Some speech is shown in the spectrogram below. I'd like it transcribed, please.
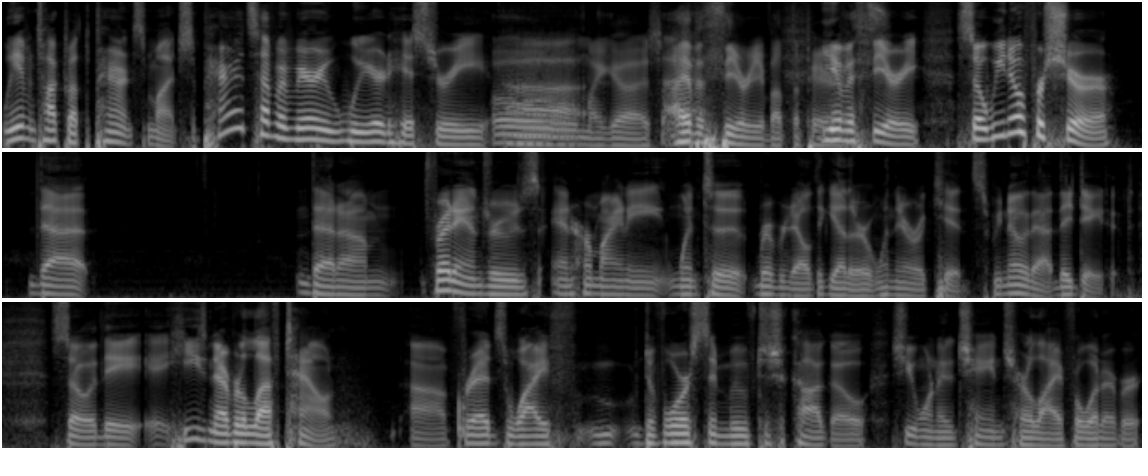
we haven't talked about the parents much. The parents have a very weird history. Oh uh, my gosh. I have a theory about the parents. You have a theory. So we know for sure that that um Fred Andrews and Hermione went to Riverdale together when they were kids. We know that they dated. So they he's never left town. Uh, Fred's wife m- divorced and moved to Chicago. She wanted to change her life or whatever.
